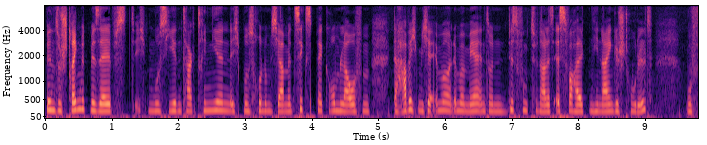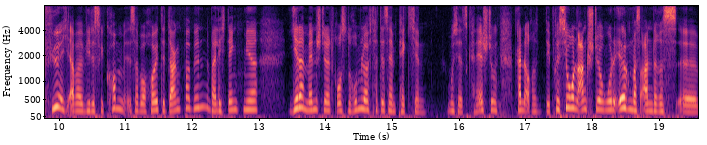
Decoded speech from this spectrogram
bin so streng mit mir selbst, ich muss jeden Tag trainieren, ich muss rund ums Jahr mit Sixpack rumlaufen. Da habe ich mich ja immer und immer mehr in so ein dysfunktionales Essverhalten hineingestrudelt. Wofür ich aber, wie das gekommen ist, aber heute dankbar bin, weil ich denke mir, jeder Mensch, der da draußen rumläuft, hat ja sein Päckchen. Muss jetzt keine Essstörung, kann auch Depression, Angststörung oder irgendwas anderes äh,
